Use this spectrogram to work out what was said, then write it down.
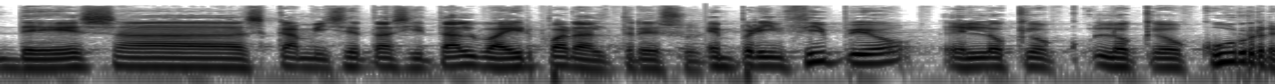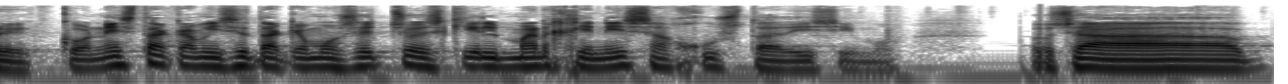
de esas camisetas y tal va a ir para el Tresor. En principio, en lo, que, lo que ocurre con esta camiseta que hemos hecho es que el margen es ajustadísimo. O sea,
